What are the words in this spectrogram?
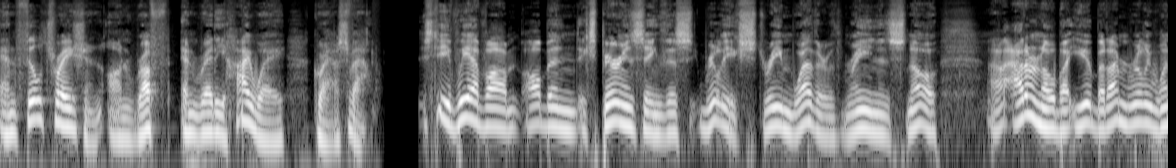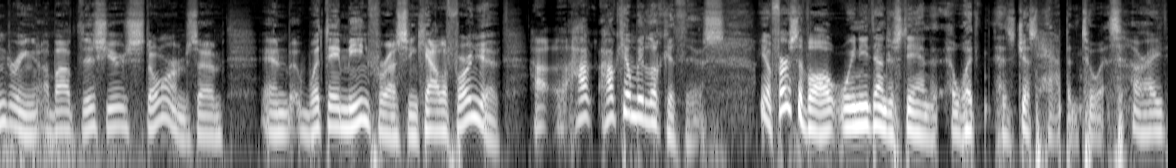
and Filtration on Rough and Ready Highway, Grass Valley. Steve, we have um, all been experiencing this really extreme weather with rain and snow. Uh, I don't know about you, but I'm really wondering about this year's storms um, and what they mean for us in California. How, how, how can we look at this? You know, first of all, we need to understand what has just happened to us, all right?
